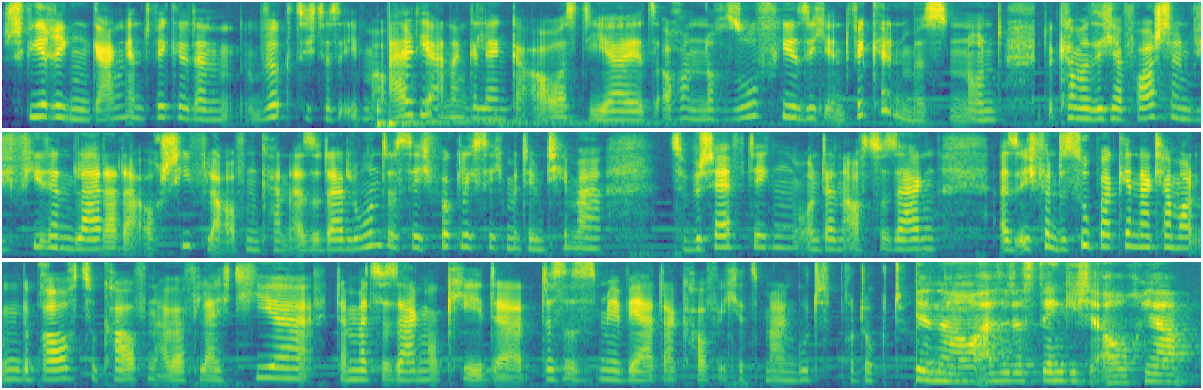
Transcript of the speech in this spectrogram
schwierigen Gang entwickle, dann wirkt sich das eben auf all die anderen Gelenke aus, die ja jetzt auch noch so viel sich entwickeln müssen. Und da kann man sich ja vorstellen, wie viel dann leider da auch schief laufen kann. Also da lohnt es sich wirklich, sich mit dem Thema zu beschäftigen und dann auch zu sagen, also ich finde es super, Kinderklamotten gebraucht zu kaufen, aber vielleicht hier dann mal zu sagen, okay, da, das ist es mir wert, da kaufe ich ich jetzt mal ein gutes Produkt. Genau, also das denke ich auch, ja.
